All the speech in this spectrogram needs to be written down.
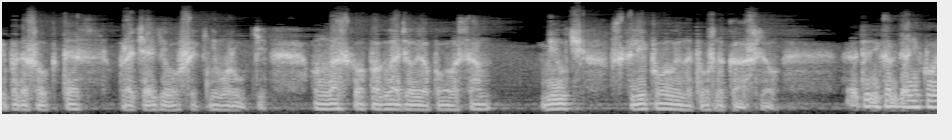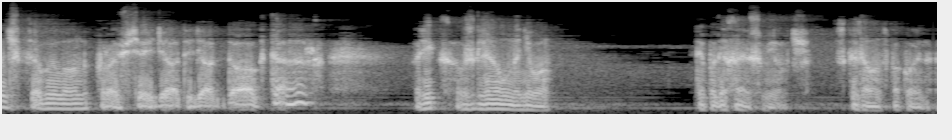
и подошел к Тесс, протягивавшей к нему руки. Он ласково погладил ее по волосам. Милч всхлипывал и натужно кашлял. «Это никогда не кончится, был он. Кровь все идет, идет, доктор!» Рик взглянул на него. «Ты подыхаешь, Милч». — сказал он спокойно.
